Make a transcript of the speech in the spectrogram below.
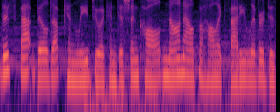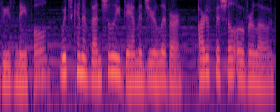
this fat buildup can lead to a condition called non-alcoholic fatty liver disease NAFLD, which can eventually damage your liver. Artificial overload.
